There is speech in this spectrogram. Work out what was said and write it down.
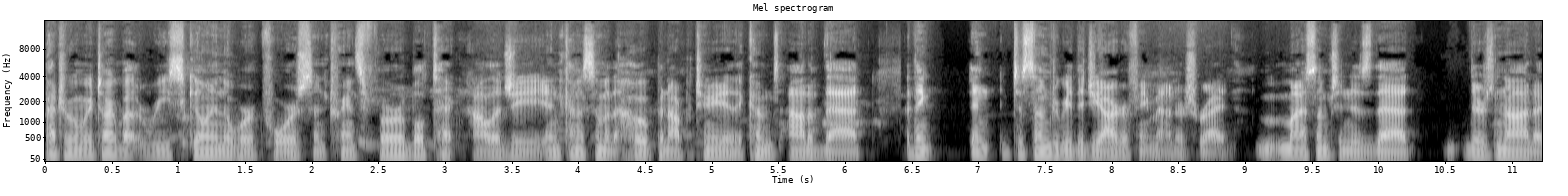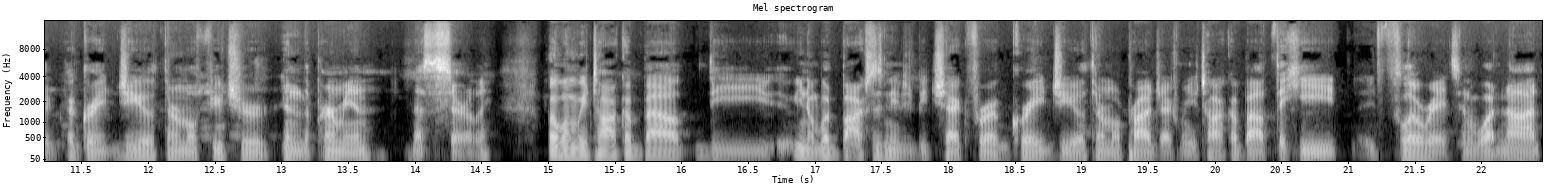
Patrick, when we talk about reskilling the workforce and transferable technology and kind of some of the hope and opportunity that comes out of that, I think and to some degree the geography matters, right? My assumption is that there's not a, a great geothermal future in the Permian necessarily. But when we talk about the, you know, what boxes need to be checked for a great geothermal project, when you talk about the heat, flow rates, and whatnot,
